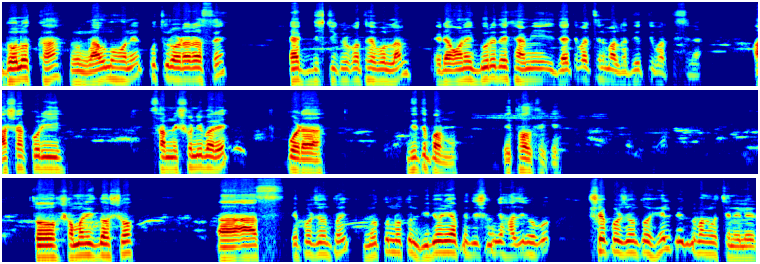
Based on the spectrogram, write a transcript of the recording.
দৌলত খা এবং লালমোহনে প্রচুর অর্ডার আছে। এক ডিস্ট্রিক্টের কথাই বললাম। এটা অনেক দূরে দেখে আমি যাইতে পারছি না মালটা দিতে পারতেছি না। আশা করি সামনে শনিবারে ওটা দিতে পারব। এই থল থেকে। তো সম্মানিত দর্শক আজ এ পর্যন্তই। নতুন নতুন ভিডিও নিয়ে আপনাদের সঙ্গে হাজির হব। সে পর্যন্ত হেল্প এগ্রো বাংলা চ্যানেলের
